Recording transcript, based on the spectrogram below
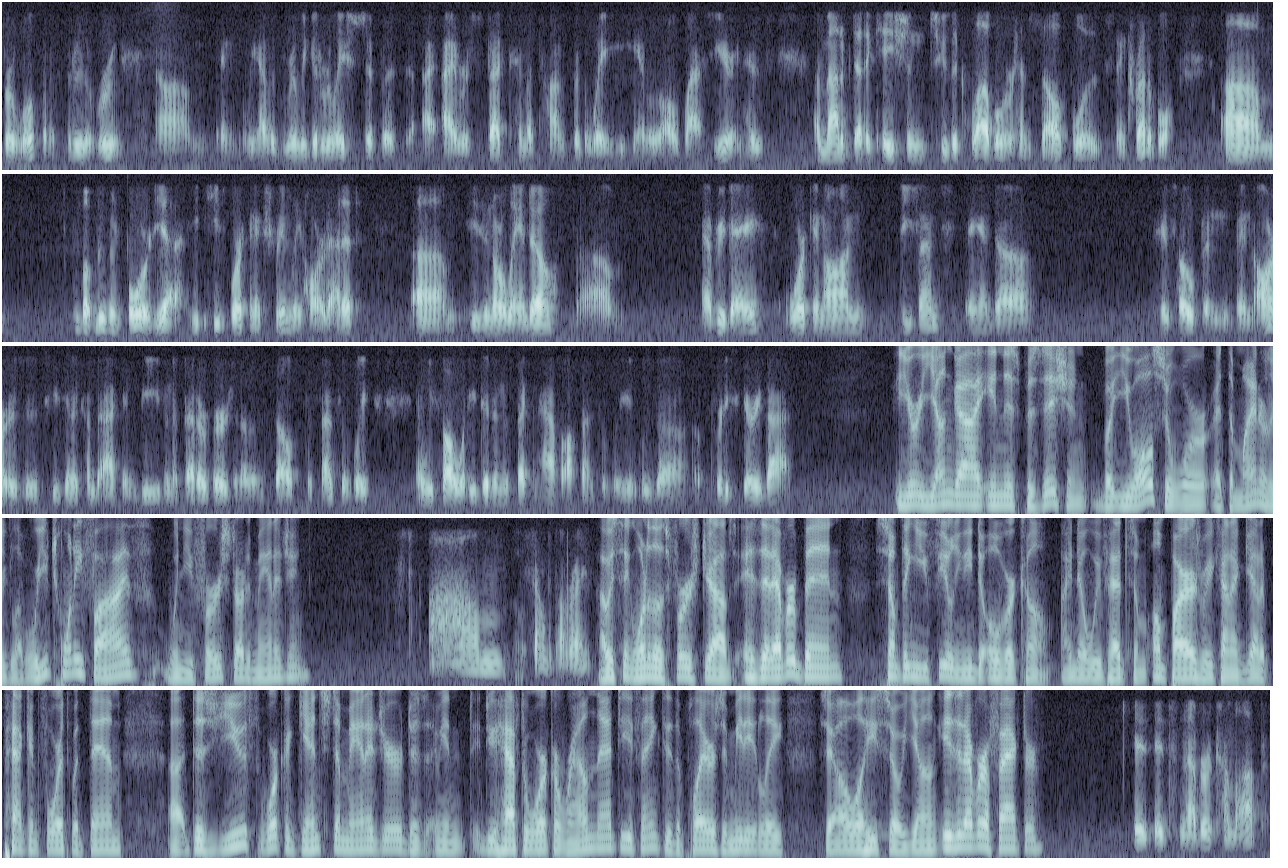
for Wilson is through the roof, um, and we have a really good relationship. But I, I respect him a ton for the way he handled all of last year, and his amount of dedication to the club over himself was incredible. Um, but moving forward, yeah, he, he's working extremely hard at it. Um, he's in Orlando um, every day working on defense, and uh, his hope and, and ours is he's going to come back and be even a better version of himself defensively. And we saw what he did in the second half offensively. It was a, a pretty scary bat. You're a young guy in this position, but you also were at the minor league level. Were you 25 when you first started managing? Um, sound about right. I was thinking one of those first jobs. Has it ever been something you feel you need to overcome? I know we've had some umpires where you kind of get it back and forth with them. Uh, does youth work against a manager? Does I mean, do you have to work around that? Do you think? Do the players immediately say, "Oh, well, he's so young"? Is it ever a factor? It, it's never come up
